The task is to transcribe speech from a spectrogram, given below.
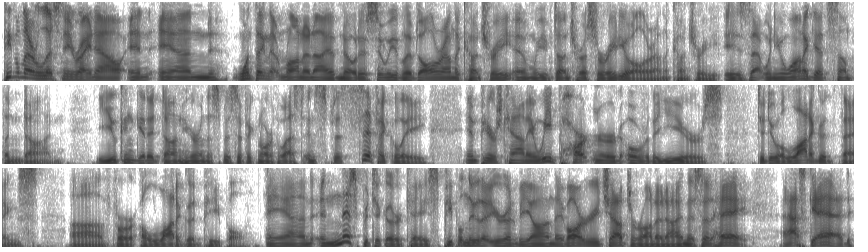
People that are listening right now, and and one thing that Ron and I have noticed, and we've lived all around the country, and we've done terrestrial radio all around the country, is that when you want to get something done, you can get it done here in the Pacific Northwest, and specifically in Pierce County. We've partnered over the years to do a lot of good things. Uh, for a lot of good people. And in this particular case, people knew that you're going to be on. They've already reached out to Ron and I and they said, Hey, ask Ed,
